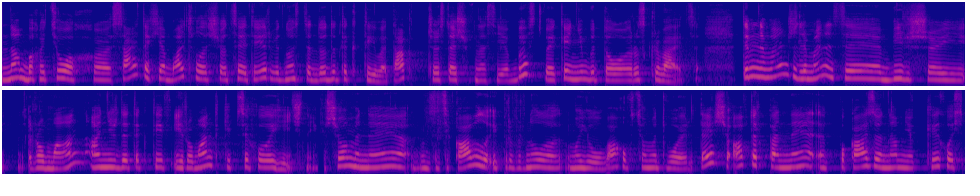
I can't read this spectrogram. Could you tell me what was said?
На багатьох е, сайтах я бачила, що цей твір відноситься до детектива, так через те, що в нас є вбивство, яке нібито розкривається. Тим не менш, для мене це більший роман, аніж детектив, і роман такий психологічний. Що мене зацікавило і привернуло мою увагу в цьому творі, те, що авторка не е, показує нам якихось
